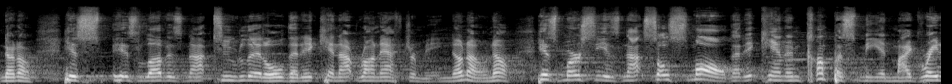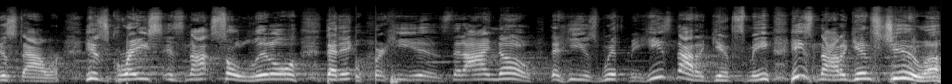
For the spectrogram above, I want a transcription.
No, no. His, his love is not too little that it cannot run after me. No, no, no. His mercy is not so small that it can encompass me in my greatest hour. His grace is not so little that it where he is, that I know that he is with me. He's not against me. He's not against you. Uh,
